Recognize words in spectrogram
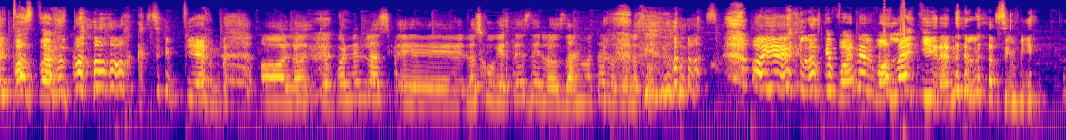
El pastor todo o los que ponen los, eh, los juguetes de los dálmatas, los de los Oye, los que ponen el Buzz Lightyear en el nacimiento.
